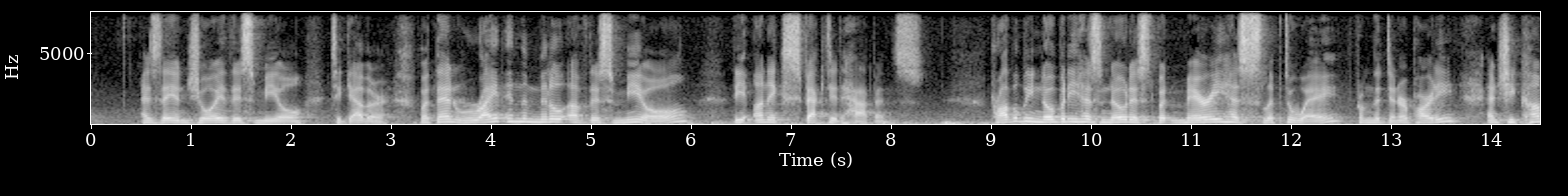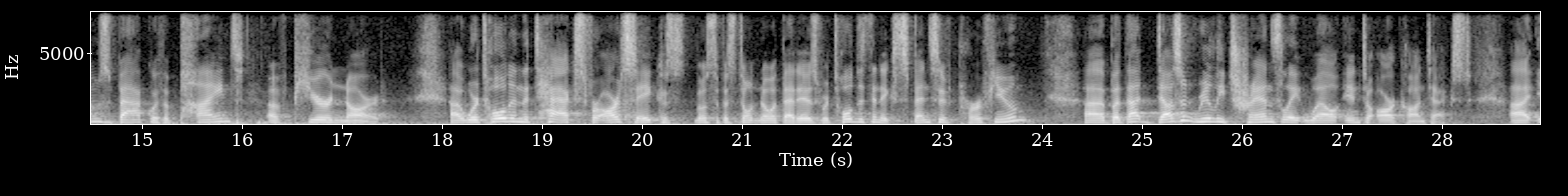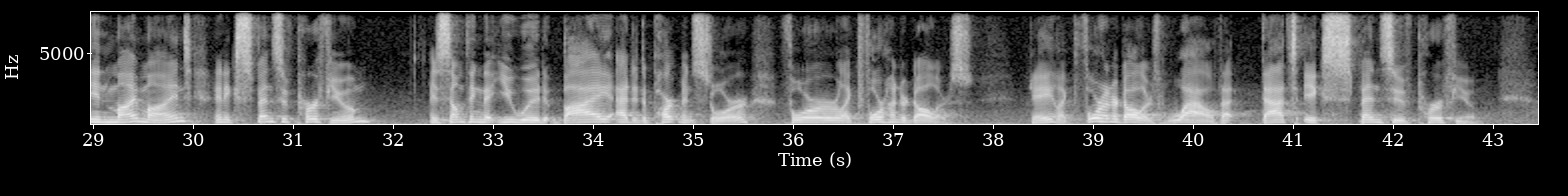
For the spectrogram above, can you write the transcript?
as they enjoy this meal together. But then, right in the middle of this meal, the unexpected happens. Probably nobody has noticed, but Mary has slipped away from the dinner party and she comes back with a pint of pure nard. Uh, we're told in the text, for our sake, because most of us don't know what that is, we're told it's an expensive perfume, uh, but that doesn't really translate well into our context. Uh, in my mind, an expensive perfume is something that you would buy at a department store for like $400. Okay, like $400. Wow, that, that's expensive perfume.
